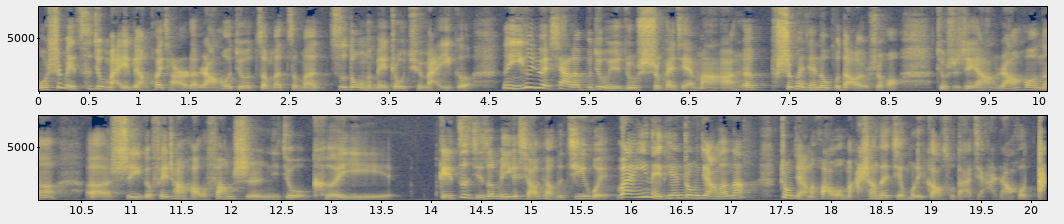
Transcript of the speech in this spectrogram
我是每次就买一两块钱的，然后就这么这么自动的每周去买一个，那一个月下来不就也就十块钱嘛？啊，呃，十块钱都不到，有时候就是这样。然后呢，呃，是一个非常好的方式，你就可以。给自己这么一个小小的机会，万一哪天中奖了呢？中奖的话，我马上在节目里告诉大家，然后大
